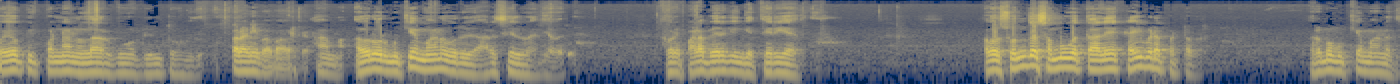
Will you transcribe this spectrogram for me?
பயோபிக் பண்ணால் நல்லாயிருக்கும் அப்படின்னு தோணுது. பழனி பாபா அவர்கள். ஆமாம் அவர் ஒரு முக்கியமான ஒரு அரசியல்வாதி அவர். அவரை பல பேருக்கு இங்கே தெரியாது. அவர் சொந்த சமூகத்தாலே கைவிடப்பட்டவர். ரொம்ப முக்கியமானது.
